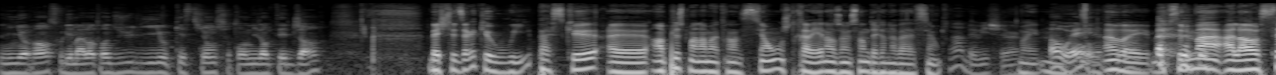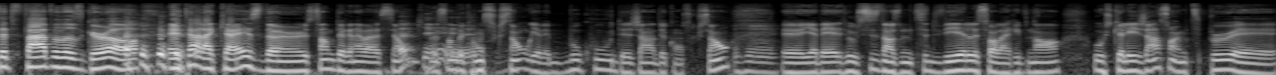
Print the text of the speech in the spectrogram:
l'ignorance ou les malentendus liés aux questions sur ton identité de genre? Ben, je te dirais que oui, parce que euh, en plus, pendant ma transition, je travaillais dans un centre de rénovation. Ah, ben oui, sure. Ouais. Ah ouais Ah oui, absolument. Alors, cette fabulous girl était à la caisse d'un centre de rénovation, Ok. un centre de construction où il y avait beaucoup de gens de construction. Mhm. Euh, il y avait aussi dans une petite ville sur la rive nord où ce que les gens sont un petit peu euh,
